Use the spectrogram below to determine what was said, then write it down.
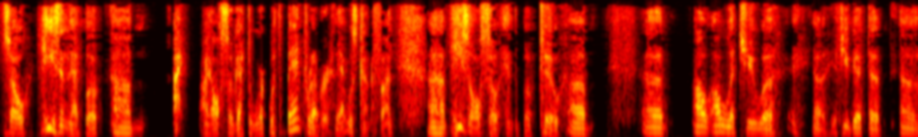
So he's in that book. Um, I, I also got to work with the bank robber. That was kind of fun. Uh, he's also in the book too. Um, uh, I'll, I'll let you, uh, uh, if you get the, uh,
